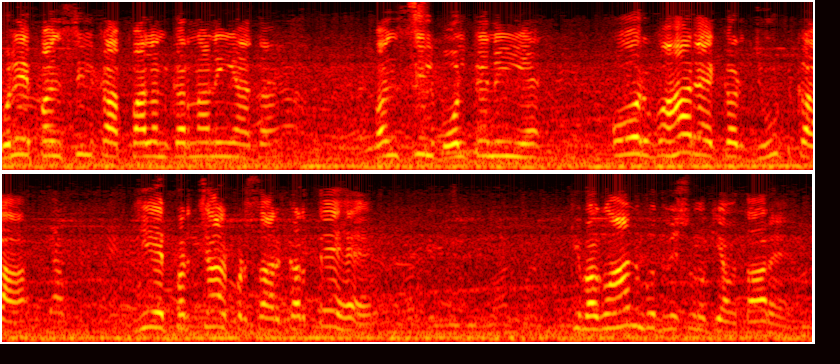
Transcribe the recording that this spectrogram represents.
उन्हें पंचशील का पालन करना नहीं आता। पंचशील बोलते नहीं है। और वहाँ रहकर झूठ का ये प्रचार प्रसार करते हैं कि भगवान बुद्ध, विष्णु के अवतार हैं।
